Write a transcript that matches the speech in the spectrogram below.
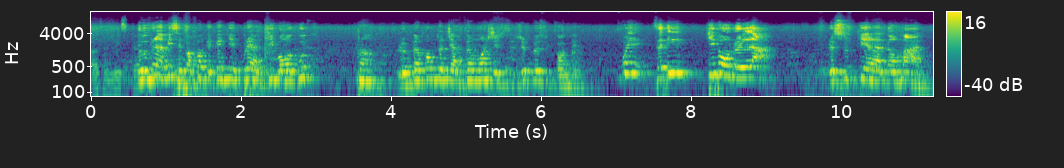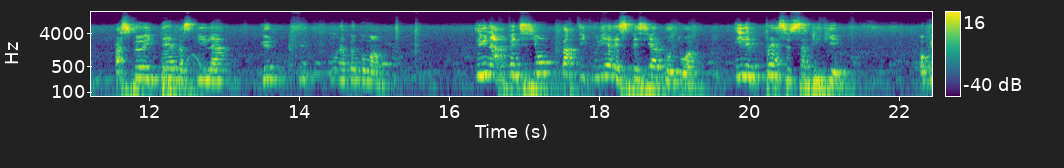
Ah. Le vrai ami, c'est parfois quelqu'un qui est prêt à dire, bon, écoute, prends le pain comme toi tu as fait, moi je, peux supporter. Vous voyez, c'est-à-dire qui va au-delà de ce qui est la normale. Parce qu'il t'aime, parce qu'il a une, Une affection particulière et spéciale pour toi. Il est prêt à se sacrifier. Ok?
